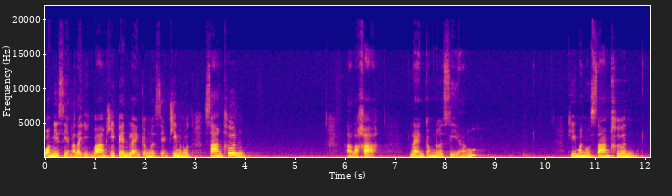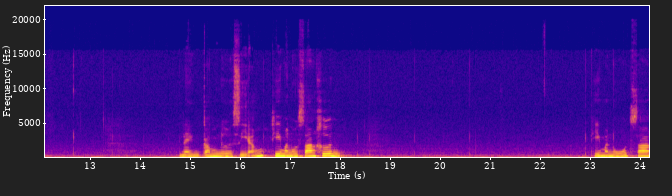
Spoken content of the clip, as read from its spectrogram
ว่ามีเสียงอะไรอีกบ้างที่เป็นแหล่งกำเนิดเสียงที่มนุษย์สร้างขึ้นเอาละค่ะ แหล่งกำเนิดเสียง ที่มนุษย์สร้างขึ้น แหล่งกำเนิดเสียงที่มนุษย์สร้างขึ้น ที่มนุษย์สร้าง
